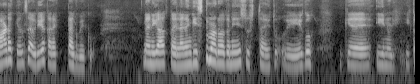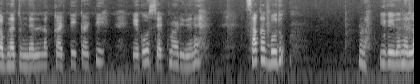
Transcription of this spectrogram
ಮಾಡೋ ಕೆಲಸ ಅವರಿಗೆ ಕರೆಕ್ಟಾಗಬೇಕು ನನಗೆ ಆಗ್ತಾಯಿಲ್ಲ ನನಗೆ ಇಷ್ಟು ಮಾಡುವಾಗನೇ ಸುಸ್ತಾಯಿತು ಹೇಗೋ, ಕೆ, ಈ ನೋಡಿ, ಈ ಕಬ್ಬಣ ತುಂಡೆಲ್ಲ ಕಟ್ಟಿ ಕಟ್ಟಿ ಹೇಗೋ ಸೆಟ್ ಮಾಡಿದ್ದೇನೆ. ಸಾಕಾಗ್ಬೋದು. ನೋಡ, ಈಗ ಇದನ್ನೆಲ್ಲ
